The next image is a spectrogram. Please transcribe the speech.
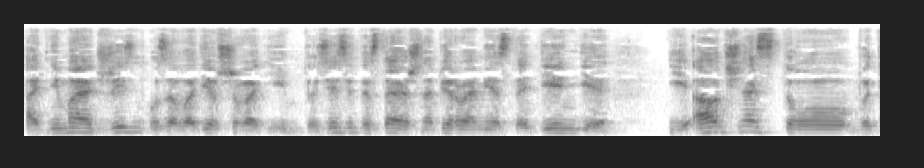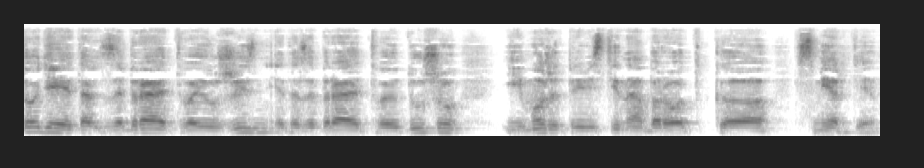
отнимают жизнь у завладевшего им. То есть, если ты ставишь на первое место деньги и алчность, то в итоге это забирает твою жизнь, это забирает твою душу и может привести, наоборот, к смерти.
